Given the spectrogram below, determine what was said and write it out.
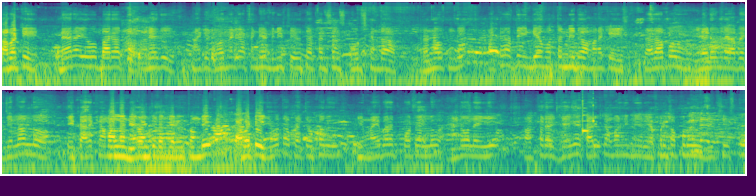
కాబట్టి మేరా యువ భారత్ అనేది మనకి government of India ministry youth affairs and sports కింద రన్ అవుతుంది. అక్రాస్ ది ఇండియా మొత్తం మీద మనకి దాదాపు ఏడు వందల యాభై జిల్లాల్లో ఈ కార్యక్రమాలను నిర్వహించడం జరుగుతుంది. కాబట్టి యువత ప్రతి ఒక్కరు ఈ మై భారత్ పోర్టల్లో ఎన్రోల్ అయ్యి అక్కడ జరిగే కార్యక్రమాన్ని మీరు ఎప్పటికప్పుడు వీక్షిస్తూ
